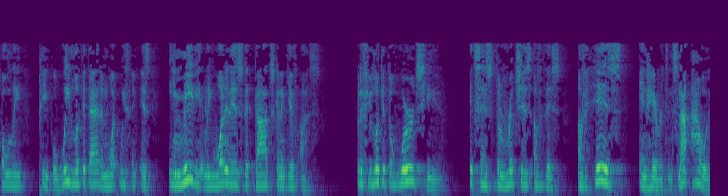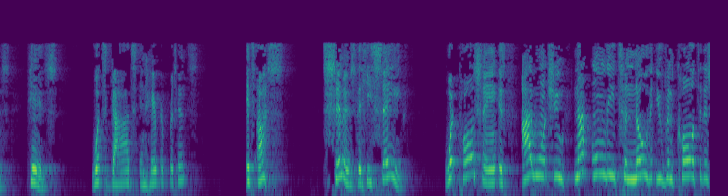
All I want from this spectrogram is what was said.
holy people. We look at that and what we think is immediately what it is that God's going to give us. But if you look at the words here, it says the riches of this, of his inheritance, not ours, his. What's God's inheritance? It's us, sinners that he saved. What Paul's saying is, I want you not only to know that you've been called to this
